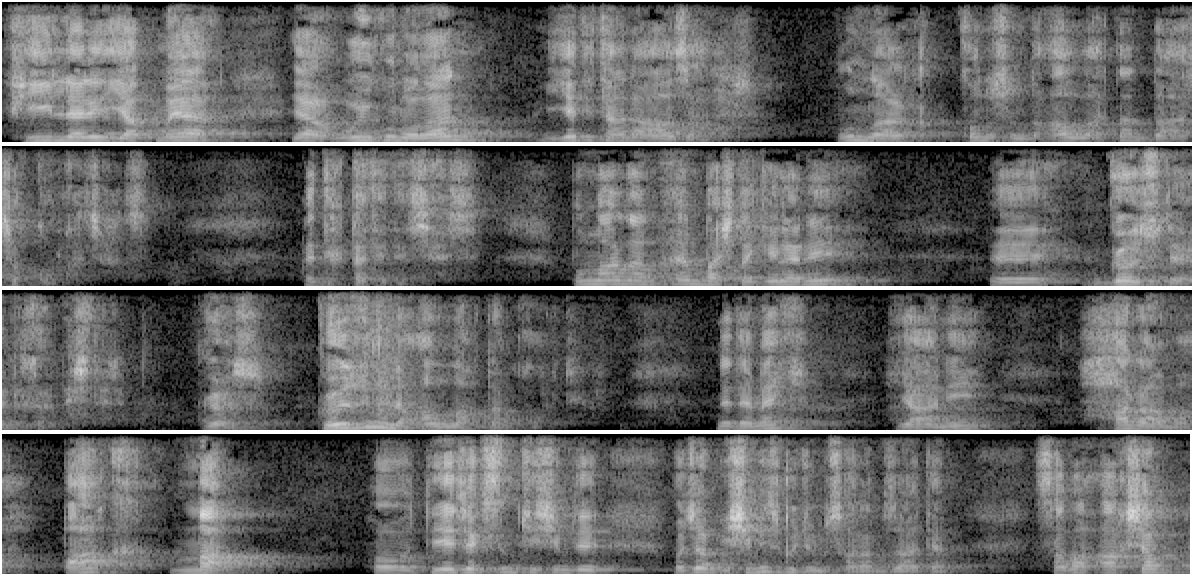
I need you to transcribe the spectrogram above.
fiilleri yapmaya ya uygun olan yedi tane aza var. Bunlar konusunda Allah'tan daha çok korkacağız. Ve dikkat edeceğiz. Bunlardan en başta geleni e, göz değerli kardeşlerim. Göz. Gözünle Allah'tan kork diyor. Ne demek? Yani harama bakma. O diyeceksin ki şimdi hocam işimiz gücümüz haram zaten. Sabah akşam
